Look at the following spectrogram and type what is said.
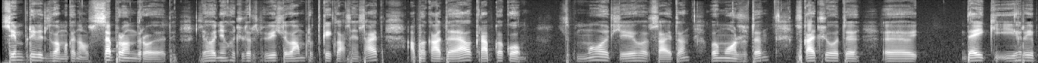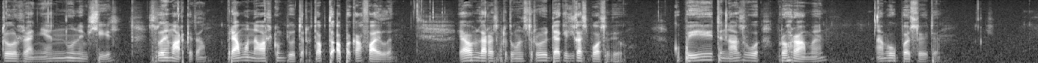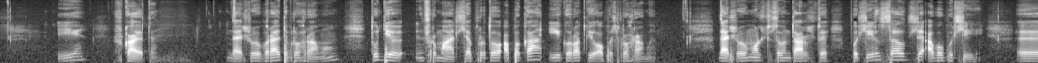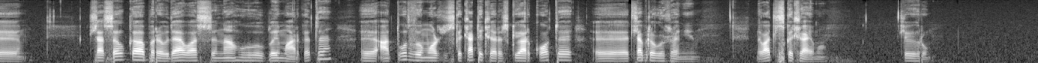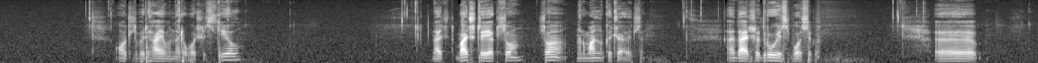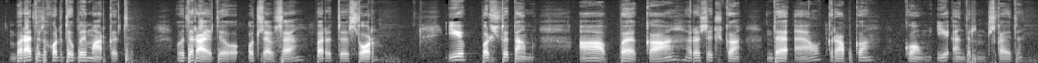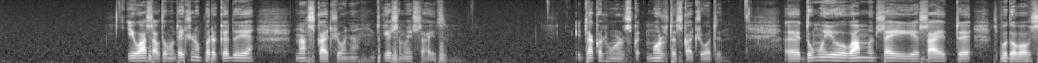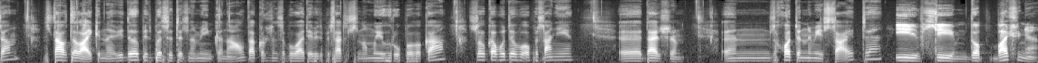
Всім привіт, з вами канал Все про Android. Сьогодні я хочу розповісти вам про такий класний сайт apkdl.com. З допомогою цього сайта ви можете скачувати е, деякі ігри і приложення, ну не всі, з Market прямо на ваш комп'ютер, тобто APK файли. Я вам зараз продемонструю декілька способів. Копіюєте назву програми або вписуєте. І шукаєте. Далі вибираєте програму. Тут є інформація про то АПК і короткий опис програми. Далі ви можете завантажити по цій ссылці або по цій. Е, ця ссылка переведе вас на Google Play Market, е, а тут ви можете скачати через QR-код е, це приложення. Давайте скачаємо цю ігру. От, зберігаємо на робочий стіл. Значить, бачите, як все, все нормально качається. А далі, другий спосіб. Е, берете, заходите в Play Market, витираєте оце все перед е, Store і пишете там apk рисочка dl.com і Enter натискаєте. І вас автоматично перекидує на скачування. Такий самий сайт. І також можете, скачувати. Е, Думаю, вам цей сайт е, сподобався. Ставте лайки на відео, підписуйтесь на мій канал, також не забувайте підписатися на мою групу ВК. Ссылка буде в описанні. Далі. Заходьте на мій сайт і всім до побачення.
